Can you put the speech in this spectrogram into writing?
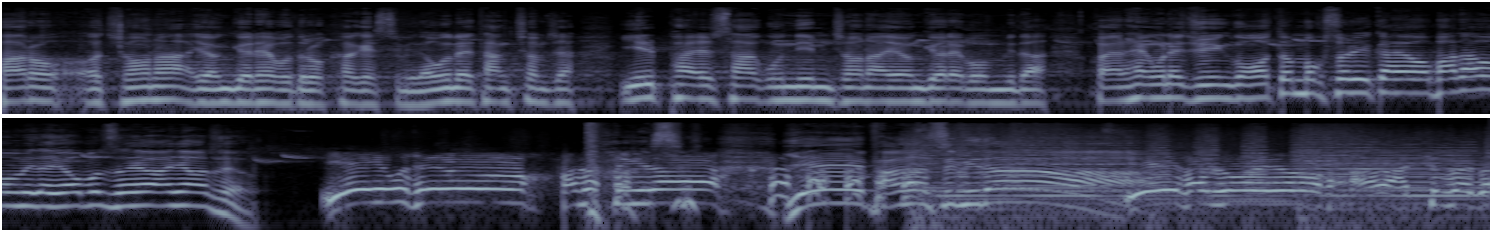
바로 어, 전화 연결해 보도록 하겠습니다. 오늘의 당첨자 1849님 전화 연결해 봅니다. 과연 행운의 주인공 어떤 목소리일까요? 받아봅니다. 여보세요. 안녕하세요. 예, 여보세요. 반갑습니다. 예, 반갑습니다. 예, 반가워요. 아, 아침마다.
